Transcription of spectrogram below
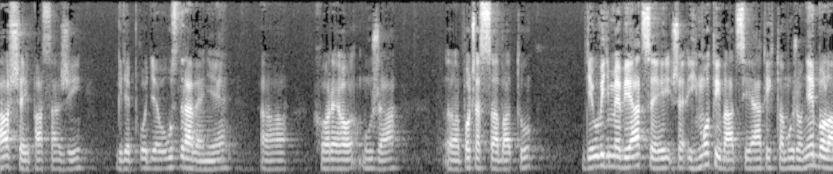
ďalšej pasáži, kde pôjde o uzdravenie chorého muža počas sabatu kde uvidíme viacej, že ich motivácia týchto mužov nebola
